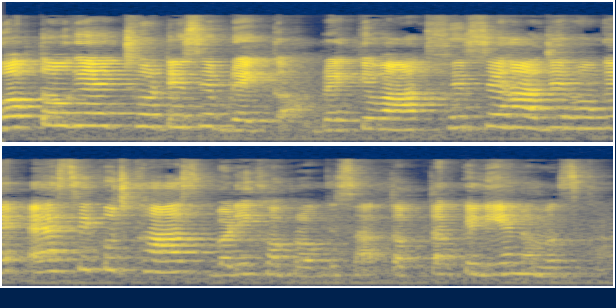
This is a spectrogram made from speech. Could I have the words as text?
वक्त हो गया एक छोटे से ब्रेक का। ब्रेक के बाद फिर से हाजिर होंगे ऐसी कुछ खास बड़ी खबरों के साथ। तब तक के लिए नमस्कार।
